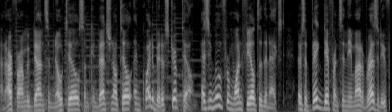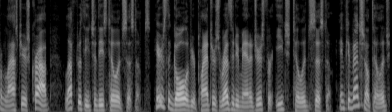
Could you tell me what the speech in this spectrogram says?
On our farm, we've done some no-till, some conventional till, and quite a bit of strip till. As you move from one field to the next, there's a big difference in the amount of residue from last year's crop left with each of these tillage systems. Here's the goal of your planter's residue managers for each tillage system. In conventional tillage,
